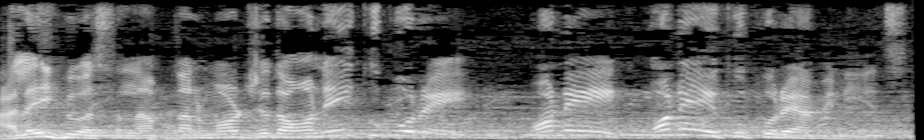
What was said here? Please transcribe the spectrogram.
আলাইহি ওয়াসাল্লাম আপনার মর্যাদা অনেক উপরে, অনেক অনেক উপরে আমি নিয়েছি।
